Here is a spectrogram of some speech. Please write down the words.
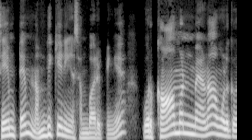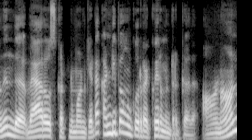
சேம் டைம் நம்பிக்கையை நீங்கள் சம்பாதிப்பீங்க ஒரு காமன் மேனாக அவங்களுக்கு வந்து இந்த வேர் ஹவுஸ் கட்டணுமான்னு கேட்டால் கண்டிப்பாக அவங்களுக்கு ஒரு ரெக்குயர்மெண்ட் இருக்காது. ஆனால்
